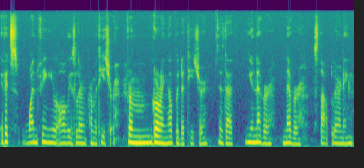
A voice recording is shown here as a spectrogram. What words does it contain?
If it's one thing you'll always learn from a teacher, from growing up with a teacher, is that you never, never stop learning.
